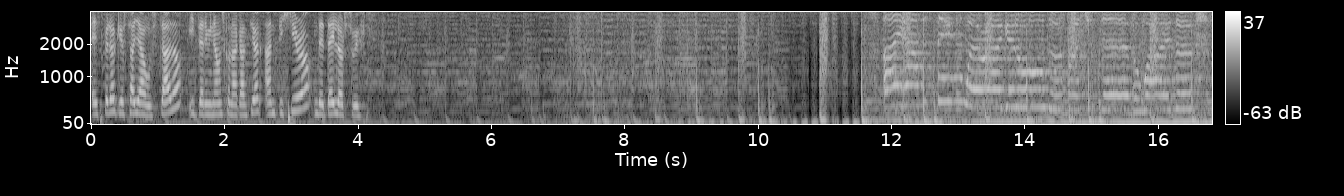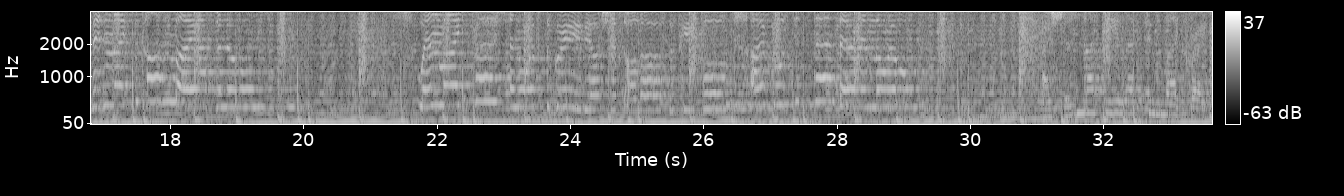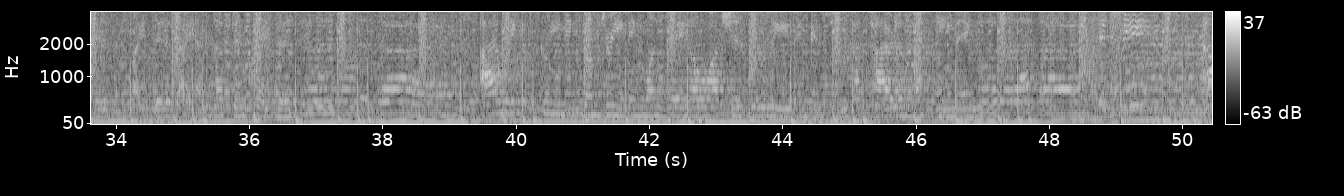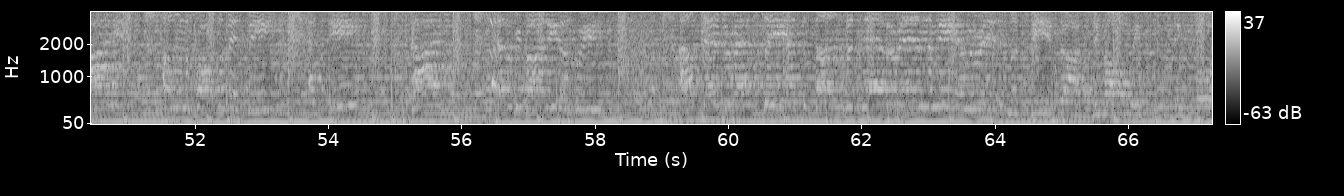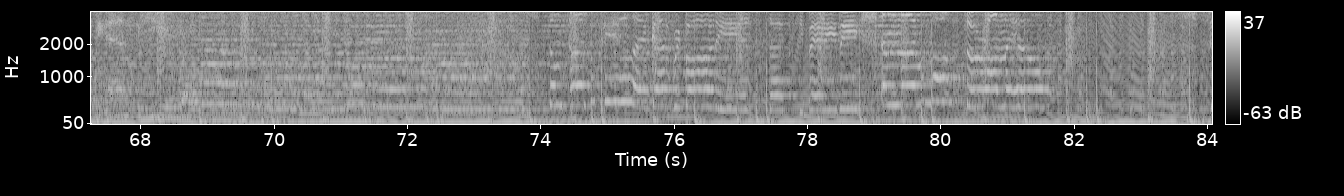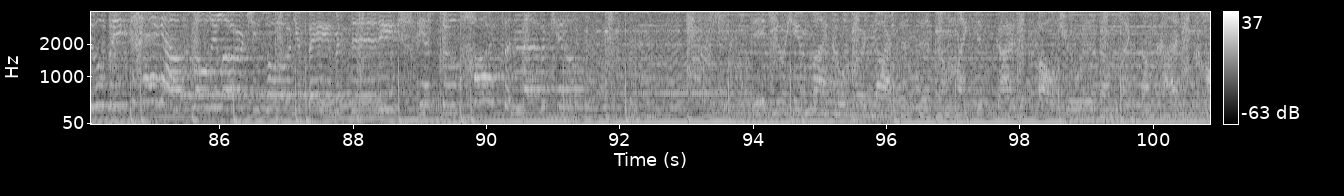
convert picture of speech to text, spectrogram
Espero que os haya gustado y terminamos con la canción Anti-Hero de Taylor Swift. Altruism, like some kind of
